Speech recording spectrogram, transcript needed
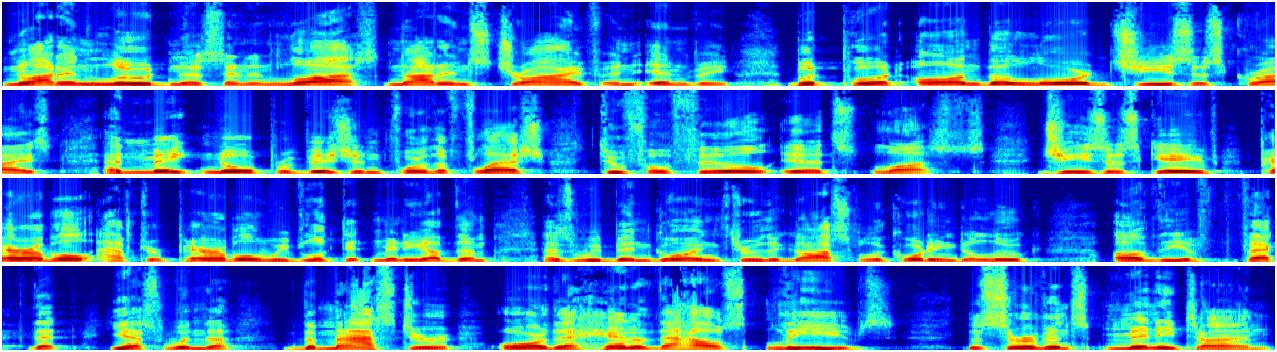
not in lewdness and in lust, not in strife and envy, but put on the Lord Jesus Christ and make no provision for the flesh to fulfill its lusts. Jesus gave parable after parable. We've looked at many of them as we've been going through the gospel according to Luke of the effect that, yes, when the, the master or the head of the house leaves, the servants many times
